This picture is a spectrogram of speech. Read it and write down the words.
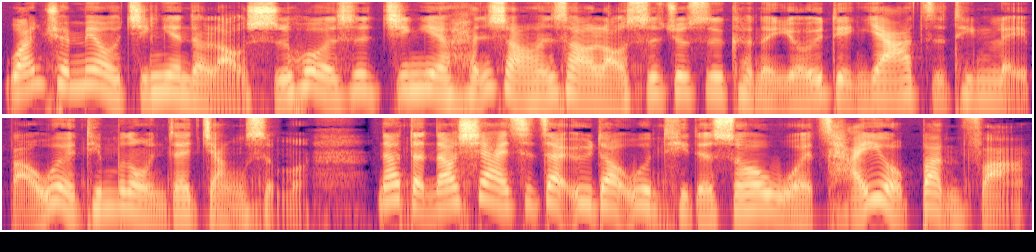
完全没有经验的老师，或者是经验很少很少的老师，就是可能有一点鸭子听雷吧，我也听不懂你在讲什么。那等到下一次再遇到问题的时候，我才有办法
